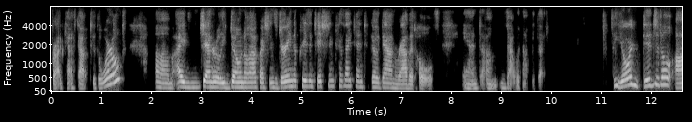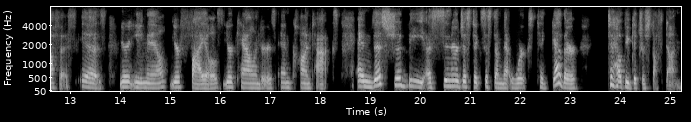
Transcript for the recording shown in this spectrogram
broadcast out to the world. Um, I generally don't allow questions during the presentation because I tend to go down rabbit holes, and um, that would not be good. So your digital office is your email, your files, your calendars, and contacts. And this should be a synergistic system that works together to help you get your stuff done.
